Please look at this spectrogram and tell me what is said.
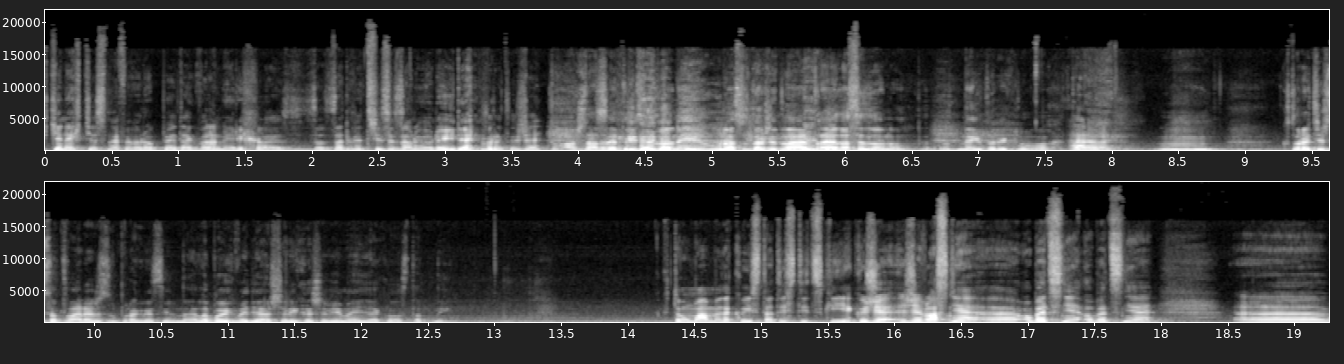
chtě nechtě jsme v Evropě, tak velmi rychle za, za dvě, tři sezóny odejde, protože... To až za dvě, tři sezóny? U nás jsou takže dva, traja za sezónu v některých kluboch. Ano. Mm, ktoré tiež sa tvária, že sú progresívne, lebo ich vedia ešte rýchlejšie vymeniť ako ostatní. K tomu máme takový statistický, jakože že vlastně uh, obecně, obecně uh,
